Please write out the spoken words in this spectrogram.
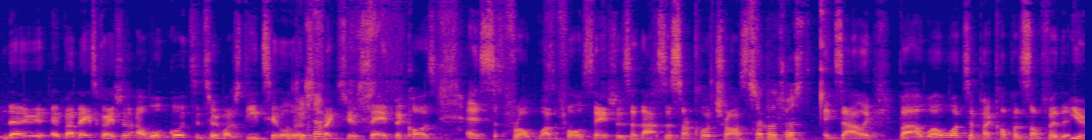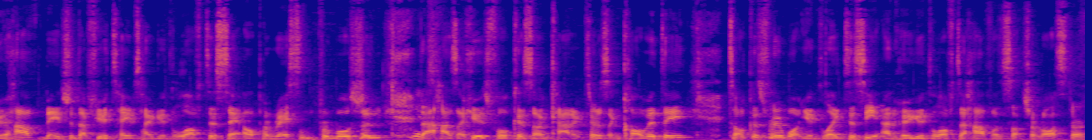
Now, uh, my next question, I won't go into too much detail of sir. things you've said because it's from One Fall Sessions and that's the Circle of Trust. Circle of Trust. Exactly. But I will want to pick up on something. You have mentioned a few times how you'd love to set up a wrestling promotion that has a huge focus on characters and comedy. Talk us through what you'd like to see and who you'd love to have on such a roster.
